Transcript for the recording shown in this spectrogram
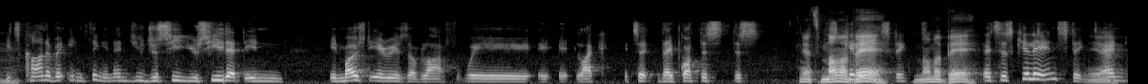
Mm. It's kind of an in thing, and then you just see you see that in in most areas of life where it, it, like it's a they've got this this yeah it's mama bear instinct. mama bear it's this killer instinct yeah. and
